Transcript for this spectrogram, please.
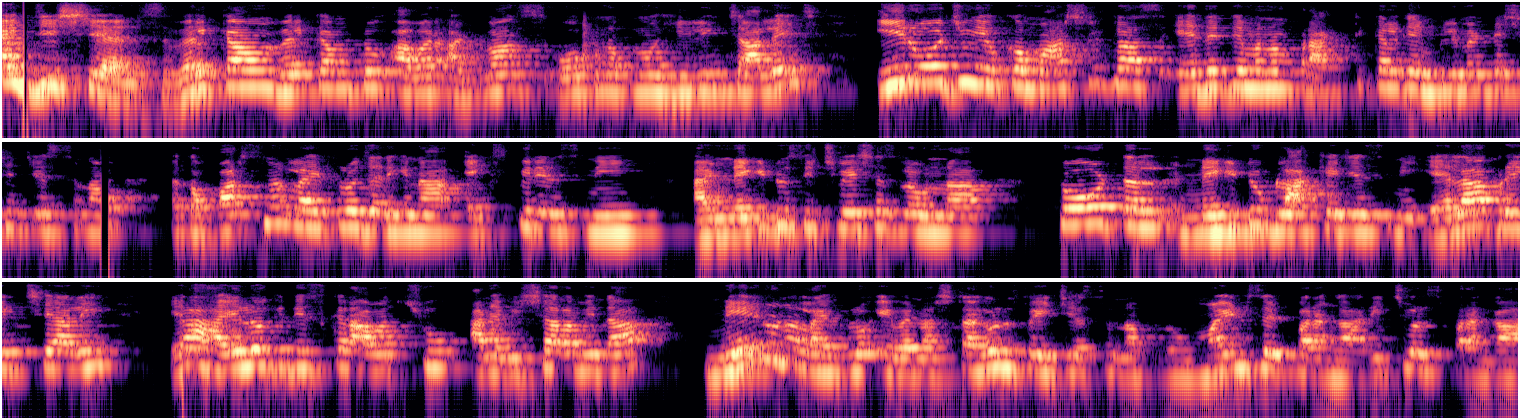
హాయ్ జిషియన్స్ welcome welcome to our advance open up no healing challenge ఈ రోజు యొక్క మాస్టర్ క్లాస్ ఏదైతే మనం ప్రాక్టికల్గా ఇంప్లిమెంటేషన్ చేస్తున్నామో ఒక పర్సనల్ లైఫ్లో జరిగిన ఎక్స్పీరియన్స్ని అండ్ నెగిటివ్ సిచ్యువేషన్స్లో ఉన్న టోటల్ నెగిటివ్ బ్లాకేజెస్ని ఎలా బ్రేక్ చేయాలి? ఎలా హైలోకి తీసుకురావచ్చు? అనే విషయాల మీద నేను నా లైఫ్లో ఏమైనా స్ట్రగుల్ ఫేస్ చేస్తున్నప్పుడు మైండ్ సెట్ పరంగా రిచువల్స్ పరంగా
